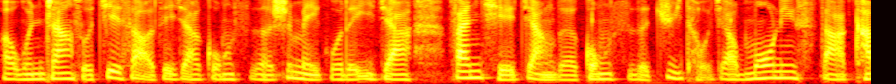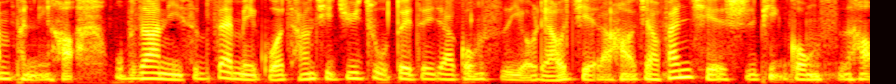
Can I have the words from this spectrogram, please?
呃文章所介绍的这家公司呢，是美国的一家番茄酱的公司的巨头，叫。Morningstar Company 哈，我不知道你是不是在美国长期居住，对这家公司有了解了哈，叫番茄食品公司哈。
